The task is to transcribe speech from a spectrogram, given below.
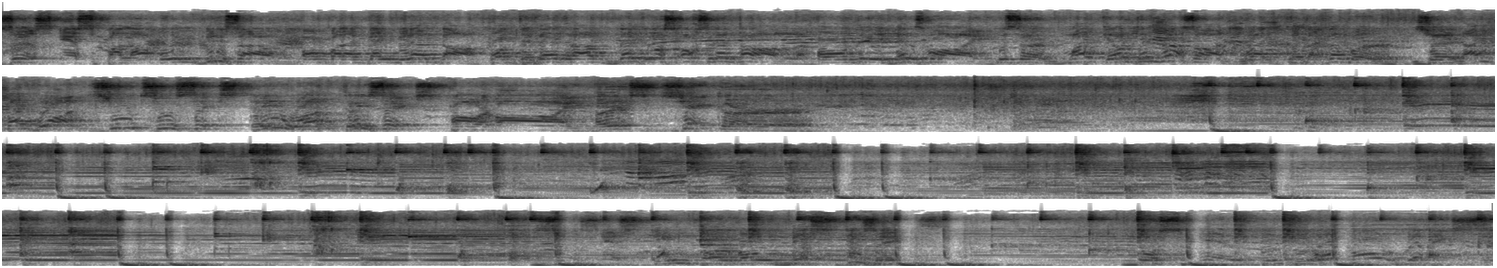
This is Palaboy Bilisan of Barangay Miranda, Pontevedra, Negros Occidental. Owned and managed by Mr. Michael Tumbasan with contact number 0951-226-3136. Powered by Earthshaker. This is Informal Mix Music. 2021 Remix.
